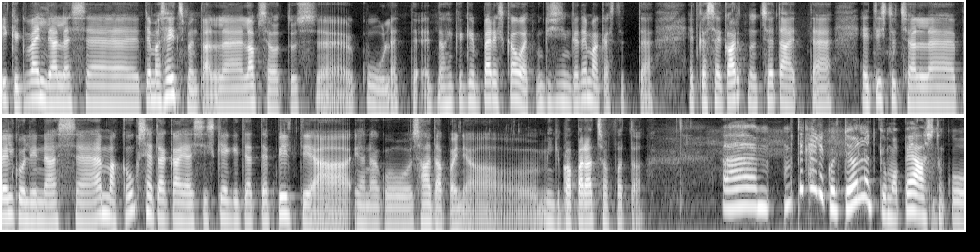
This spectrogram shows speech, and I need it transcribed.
ikkagi välja alles äh, tema seitsmendal lapseootuskuul, et, et noh, ikkagi päris kaua, et ma küsisin ka tema käest, et et kas sa ei kartnud seda, et, et istud seal Pelgulinnas ämmaka ukse taga ja siis keegi tead, teeb pilti ja, ja nagu saadab, on ju, mingi paparatso foto ähm,? ma tegelikult ei olnudki oma peas nagu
